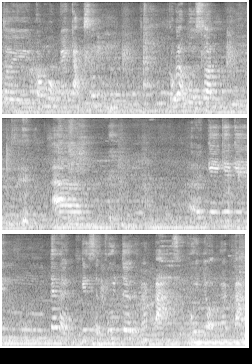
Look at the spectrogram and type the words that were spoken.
tôi có một cái cảm xúc đúng là mùa xuân. À, cái cái cái tức là cái sự vui tươi của các bạn sự vui nhộn của các bạn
